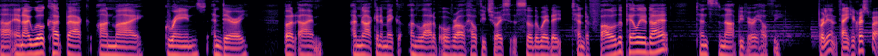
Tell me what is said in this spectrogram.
Uh, and I will cut back on my grains and dairy, but I'm I'm not going to make a lot of overall healthy choices. So the way they tend to follow the paleo diet tends to not be very healthy. Brilliant. Thank you, Christopher.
